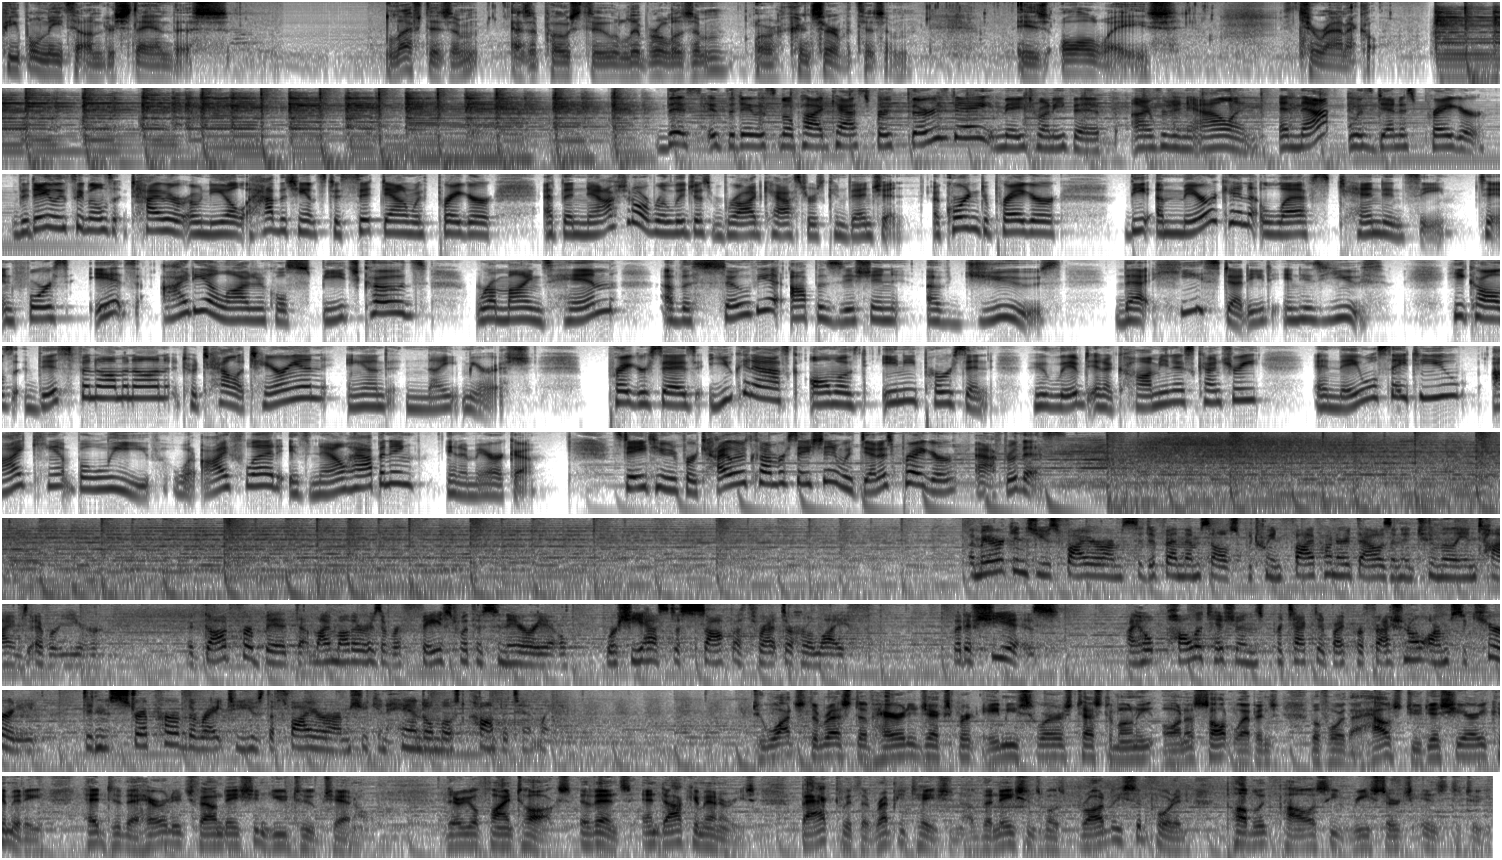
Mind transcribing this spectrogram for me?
people need to understand this. Leftism, as opposed to liberalism or conservatism, is always tyrannical. This is the Daily Signal podcast for Thursday, May 25th. I'm Virginia Allen, and that was Dennis Prager. The Daily Signal's Tyler O'Neill had the chance to sit down with Prager at the National Religious Broadcasters Convention. According to Prager, the American left's tendency to enforce its ideological speech codes reminds him of the Soviet opposition of Jews that he studied in his youth. He calls this phenomenon totalitarian and nightmarish. Prager says you can ask almost any person who lived in a communist country, and they will say to you, I can't believe what I fled is now happening in America. Stay tuned for Tyler's conversation with Dennis Prager after this. Americans use firearms to defend themselves between 500,000 and 2 million times every year. But God forbid that my mother is ever faced with a scenario where she has to stop a threat to her life. But if she is, I hope politicians protected by professional armed security didn't strip her of the right to use the firearm she can handle most competently. To watch the rest of Heritage expert Amy Swearer's testimony on assault weapons before the House Judiciary Committee, head to the Heritage Foundation YouTube channel. There you'll find talks, events, and documentaries backed with the reputation of the nation's most broadly supported public policy research institute.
